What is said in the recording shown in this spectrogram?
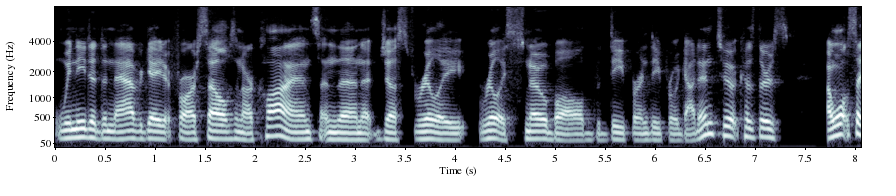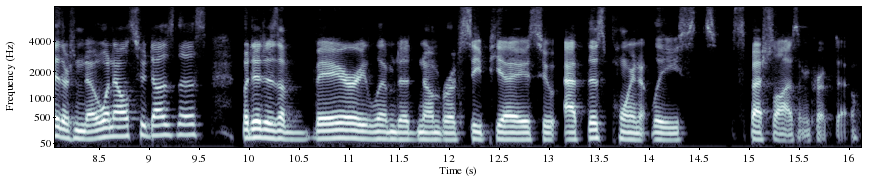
we needed to navigate it for ourselves and our clients. And then it just really really snowballed the deeper and deeper we got into it. Because there's i won't say there's no one else who does this but it is a very limited number of cpas who at this point at least specialize in crypto.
